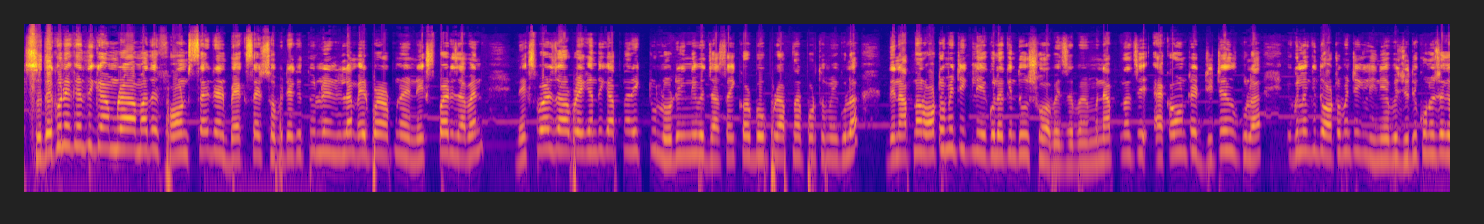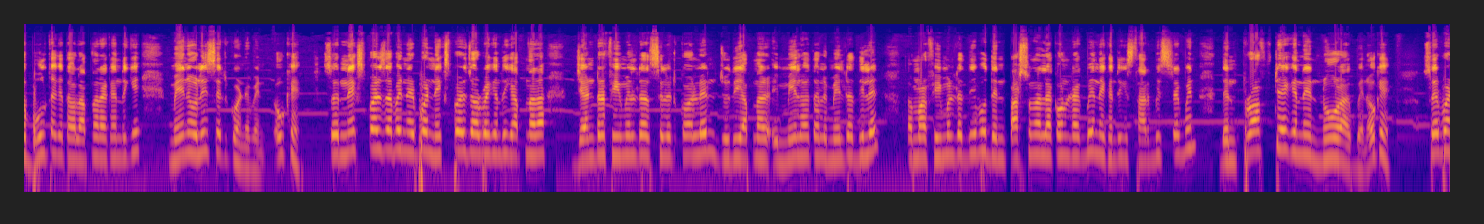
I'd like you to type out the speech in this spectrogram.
সো দেখুন, এখান থেকে আমরা আমাদের front side and back side ছবিটাকে তুলে নিলাম। এরপর আপনার নেক্সট পারে যাবেন। নেক্সট পারে যাওয়ার পর এখান থেকে আপনার একটু লোডিং নেবে, যাচাই করবে উপরে আপনার প্রথমে এগুলো। দেন আপনার অটোমেটিকলি এগুলো কিন্তু শো হবে। যাবে মানে আপনার যে অ্যাকাউন্টের ডিটেলসগুলো এগুলো কিন্তু অটোমেটিকলি নিয়ে যাবে যদি কোনো জায়গায় ভুল থাকে, তাহলে আপনারা এখান থেকে ম্যানুয়ালি সেট করে নেবেন। ওকে সো নেক্সট পারে যাবেন। এরপর নেক্সট পারে যাওয়ার পর এখান থেকে আপনারা জেন্ডার ফিমেলটা সিলেক্ট করলেন। যদি আপনার মেল হয়, তাহলে মেলটা দিলেন। তো আমরা ফিমেলটা দেবো। দেন পার্সোনাল অ্যাকাউন্ট রাখবেন। এখান থেকে সার্ভিস রাখবেন। দেন প্রফটা এখানে নো রাখবেন। ওকে সো এরপর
